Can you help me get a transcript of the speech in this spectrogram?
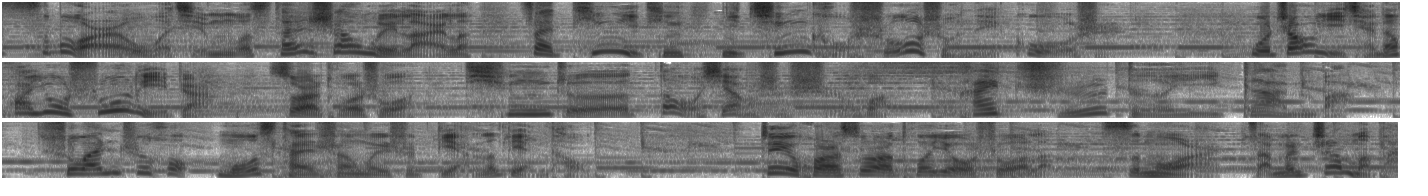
斯莫尔，我请摩斯坦上尉来了，再听一听你亲口说说那故事。”我照以前的话又说了一遍。索尔托说：“听着倒像是实话，还值得一干吧。”说完之后，摩斯坦上尉是点了点头。这会儿，苏尔托又说了：“斯莫尔，咱们这么办，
